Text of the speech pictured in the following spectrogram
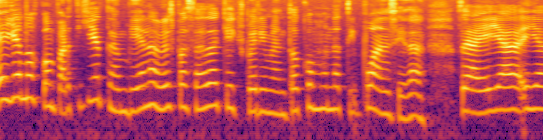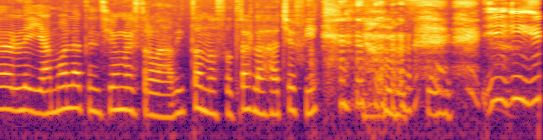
ella nos compartía también la vez pasada que experimentó como una tipo de ansiedad. O sea, ella, ella le llamó la atención nuestro hábito, nosotras las HFIC. y, y,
